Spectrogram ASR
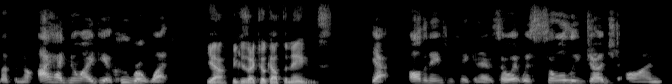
let them know I had no idea who wrote what. Yeah, because I took out the names. Yeah, all the names were taken out, so it was solely judged on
